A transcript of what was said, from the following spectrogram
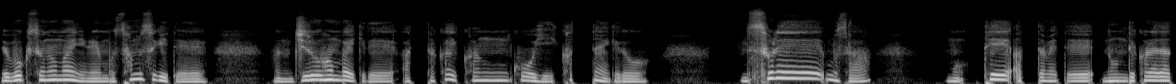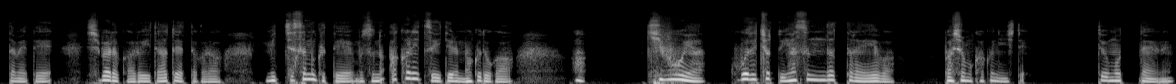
で、僕その前にね、もう寒すぎて、あの、自動販売機であったかい缶コーヒー買ったんやけど、それもさ、もう手温めて、飲んで体温めて、しばらく歩いた後やったから、めっちゃ寒くて、もうその明かりついてるマクドが、あ、希望や。ここでちょっと休んだったらええわ。場所も確認して。って思ったよね。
